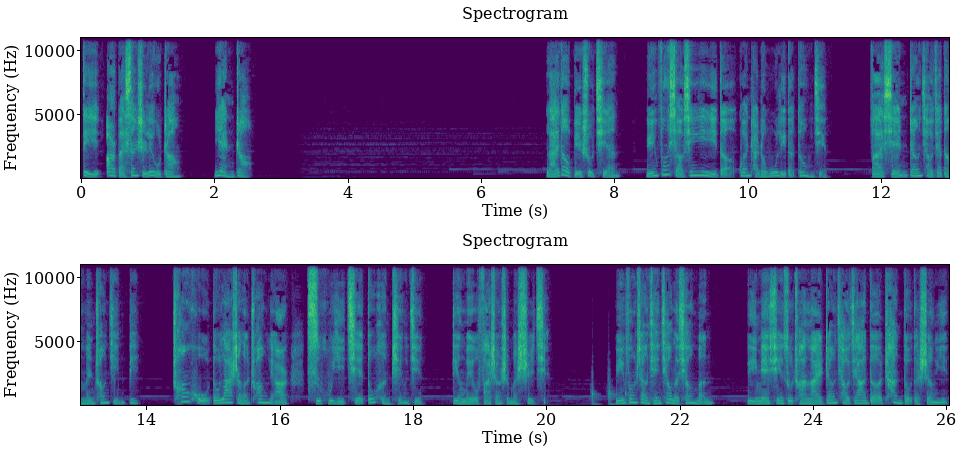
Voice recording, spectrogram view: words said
第二百三十六章艳照。来到别墅前，云峰小心翼翼的观察着屋里的动静，发现张巧家的门窗紧闭，窗户都拉上了窗帘，似乎一切都很平静，并没有发生什么事情。云峰上前敲了敲门，里面迅速传来张巧家的颤抖的声音：“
